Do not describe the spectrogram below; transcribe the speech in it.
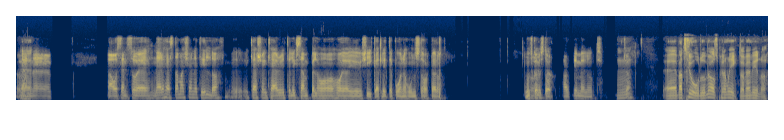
Men, eh, ja, och sen så eh, när det är hästar man känner till då. Eh, Cash and Carry till exempel har, har jag ju kikat lite på när hon startar. Då. Hon ska väl starta en halvtimme eller något. Mm. Tror Eh, vad tror du om årets Prix då? Vem vinner?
